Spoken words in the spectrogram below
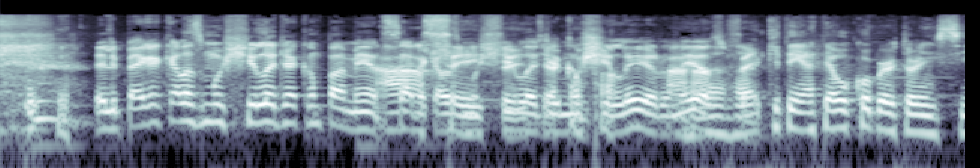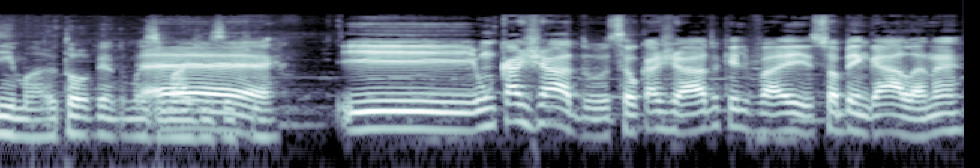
ele pega aquelas mochilas de acampamento, ah, sabe? Aquelas mochilas de, de mochileiro mesmo. Que tem até o cobertor em cima. Eu tô vendo umas é... imagens aqui. E um cajado, seu cajado que ele vai. Sua bengala, né?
